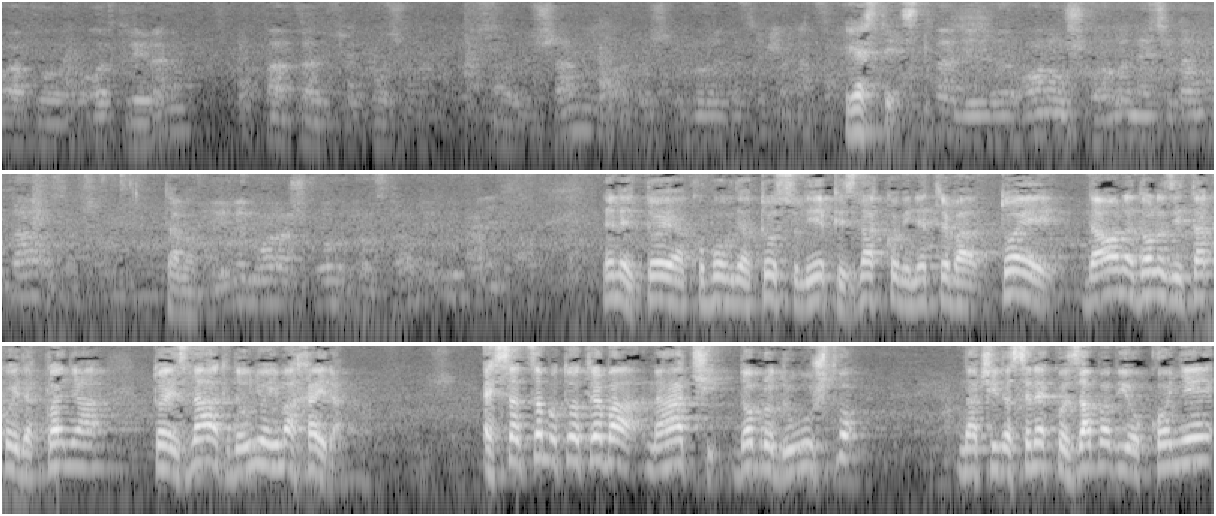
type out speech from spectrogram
ovako otkrivene, pa kad se počeli Jeste, jeste. Ono u školu neće da mu dava šam. Tamo. Ili mora školu da ostavi, ili Ne, ne, to je, ako Bog da, to su lijepi znakovi, ne treba, to je, da ona dolazi tako i da klanja, to je znak da u njoj ima hajra. E sad, samo to treba naći dobro društvo, znači da se neko zabavi oko nje,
